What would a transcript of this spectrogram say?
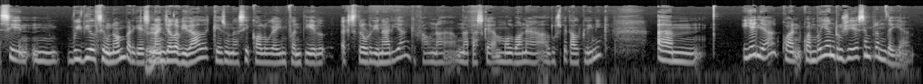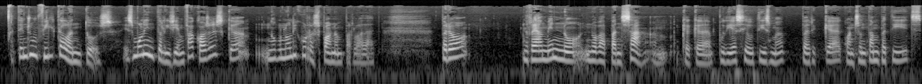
Sí, mm, vull dir el seu nom perquè és sí. Àngela Vidal, que és una psicòloga infantil extraordinària, que fa una, una tasca molt bona a l'Hospital Clínic. Um, i ella, quan, quan veia en Roger, sempre em deia tens un fill talentós, és molt intel·ligent, fa coses que no, no li corresponen per l'edat. Però realment no, no va pensar que, que podia ser autisme perquè quan són tan petits,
